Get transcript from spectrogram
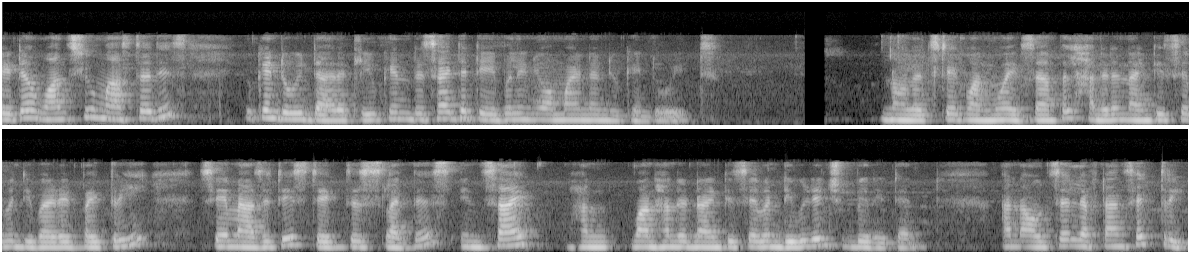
Later once you master this you can do it directly. You can recite the table in your mind and you can do it. Now let's take one more example. 197 divided by 3 same as it is. Take this like this. Inside 197 dividend should be written. And outside left hand side 3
